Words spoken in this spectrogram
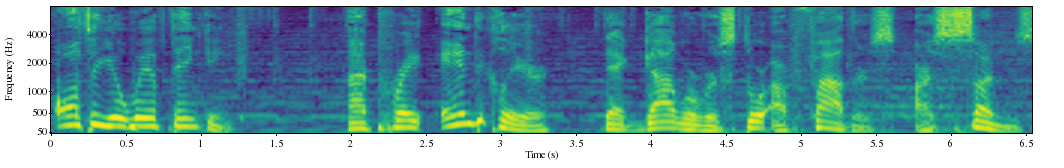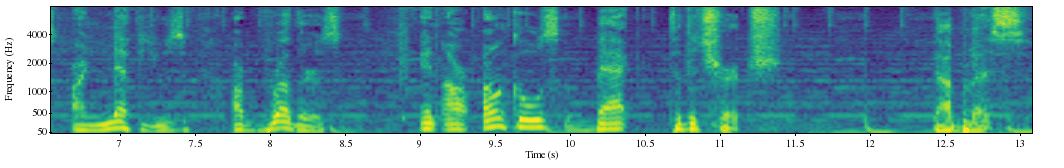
Alter your way of thinking. I pray and declare that God will restore our fathers, our sons, our nephews, our brothers, and our uncles back to the church. God bless.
